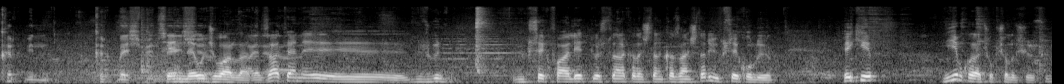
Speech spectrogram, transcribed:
40 bin, 45 bin. Senin de değişiyor. o civarlarda. Aynen Zaten abi. eee, düzgün yüksek faaliyet gösteren arkadaşların kazançları yüksek oluyor. Peki niye bu kadar çok çalışıyorsun?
